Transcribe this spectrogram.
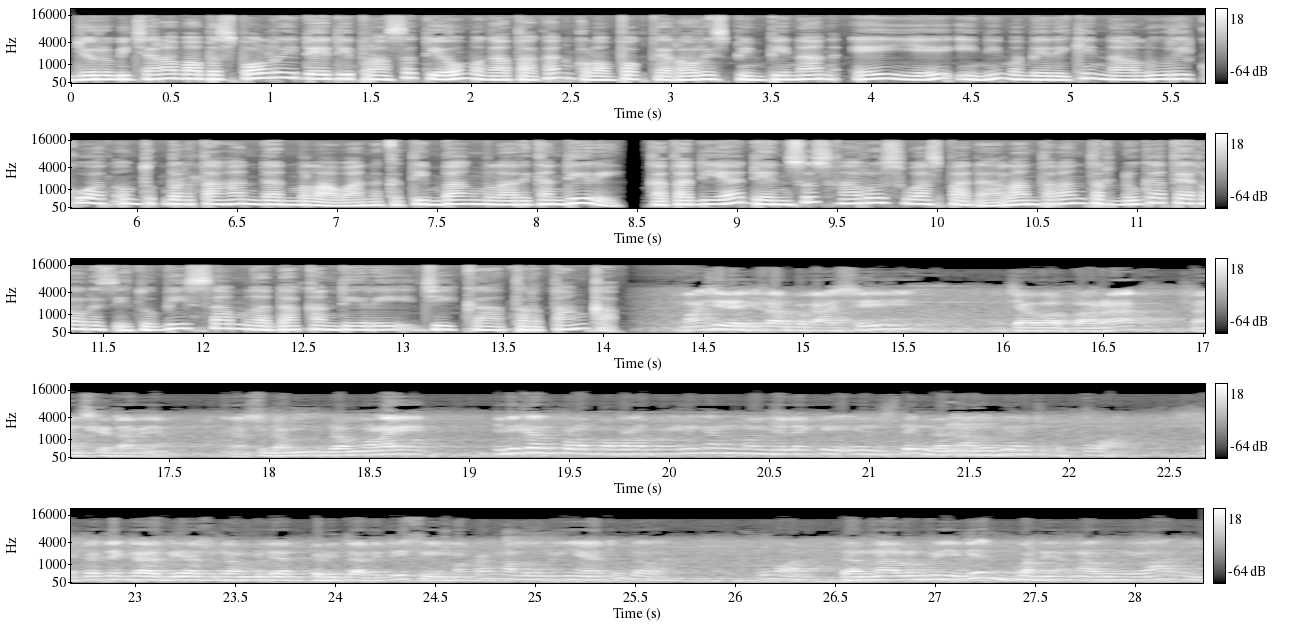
Juru bicara Mabes Polri Dedi Prasetyo mengatakan kelompok teroris pimpinan EY ini memiliki naluri kuat untuk bertahan dan melawan ketimbang melarikan diri. Kata dia, Densus harus waspada lantaran terduga teroris itu bisa meledakkan diri jika tertangkap. Masih di sekitar Bekasi, Jawa Barat, dan sekitarnya. Ya, sudah, sudah mulai ini kan kelompok-kelompok ini kan memiliki insting dan naluri yang cukup kuat. Ya, ketika dia sudah melihat berita di TV, maka nalurinya itu sudah kuat. Dan naluri dia bukan hanya naluri lari,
